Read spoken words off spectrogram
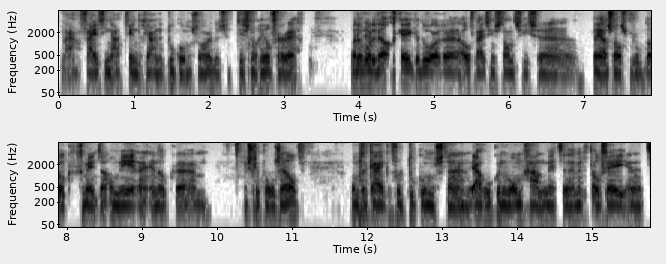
nou, 15 à 20 jaar in de toekomst hoor. Dus het is nog heel ver weg. Maar er worden wel gekeken door uh, overheidsinstanties, nou ja, zoals bijvoorbeeld ook gemeente Almere en ook Schiphol zelf. Om te kijken voor de toekomst, ja, hoe kunnen we omgaan met, met het OV en het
